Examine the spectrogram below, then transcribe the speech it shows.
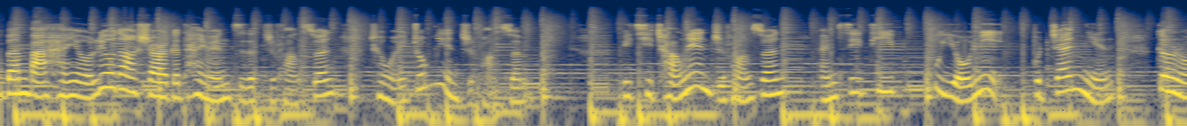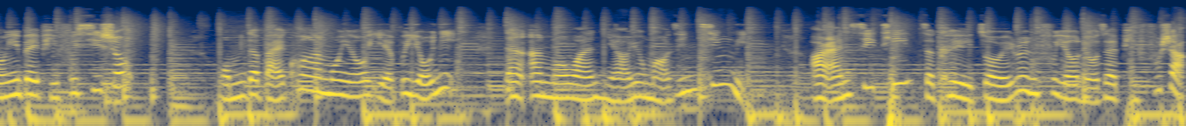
一般把含有六到十二个碳原子的脂肪酸称为中链脂肪酸。比起长链脂肪酸，MCT 不油腻、不粘黏，更容易被皮肤吸收。我们的白矿按摩油也不油腻，但按摩完也要用毛巾清理。而 MCT 则可以作为润肤油留在皮肤上。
